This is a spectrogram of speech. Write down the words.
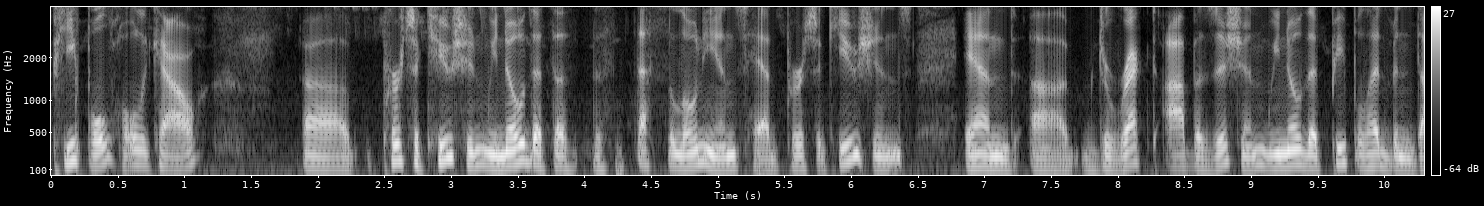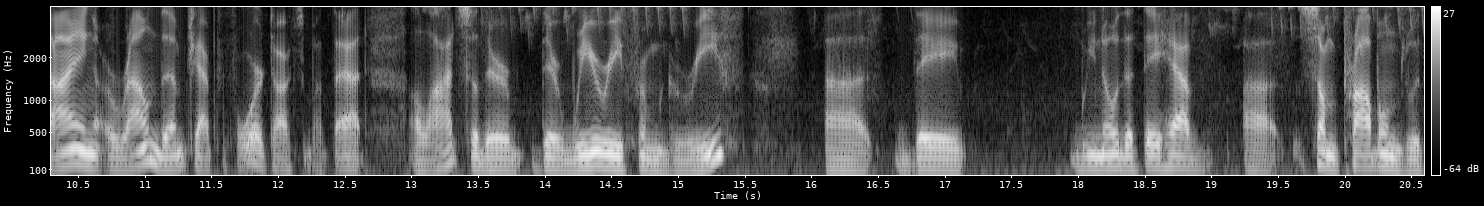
people. Holy cow! Uh, persecution. We know that the, the, Thessalonians had persecutions and uh, direct opposition. We know that people had been dying around them. Chapter four talks about that a lot. So they're they're weary from grief. Uh, they we know that they have uh, some problems with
